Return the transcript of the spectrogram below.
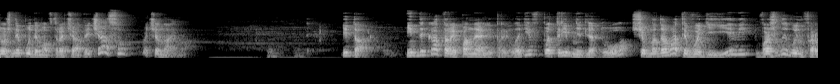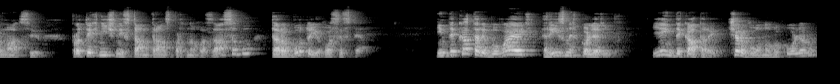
Тож не будемо втрачати часу, починаємо. І так, індикатори панелі приладів потрібні для того, щоб надавати водієві важливу інформацію про технічний стан транспортного засобу та роботу його систем. Індикатори бувають різних кольорів. Є індикатори червоного кольору,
